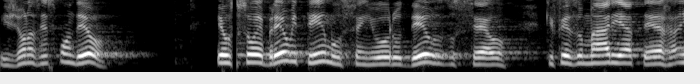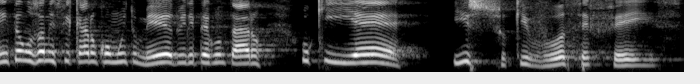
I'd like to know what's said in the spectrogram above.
E Jonas respondeu: Eu sou hebreu e temo o Senhor, o Deus do céu, que fez o mar e a terra. Então os homens ficaram com muito medo e lhe perguntaram: O que é isso que você fez?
